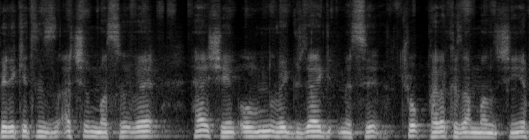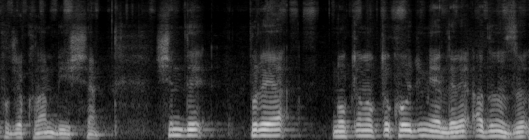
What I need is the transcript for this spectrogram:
bereketinizin açılması ve her şeyin olumlu ve güzel gitmesi, çok para kazanmanız için yapılacak olan bir işlem. Şimdi buraya nokta nokta koyduğum yerlere adınızı,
